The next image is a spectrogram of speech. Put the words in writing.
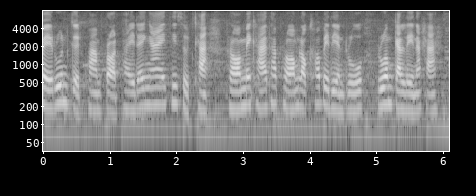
วัยรุ่นเกิดความปลอดภัยได้ง่ายที่สุดค่ะ พร้อมไหมคะ ถ้าพร้อมเราเข้าไปเรียนรู้ร่วมกันเลยนะคะ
